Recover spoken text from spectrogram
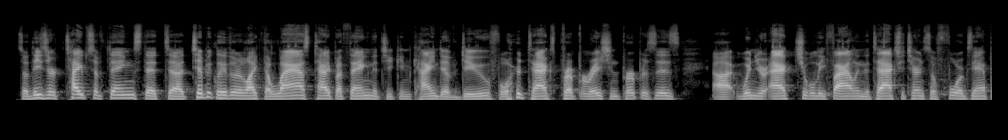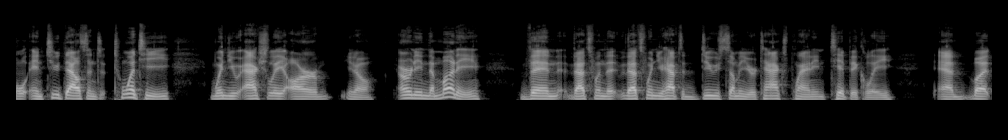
So these are types of things that uh, typically they're like the last type of thing that you can kind of do for tax preparation purposes uh, when you're actually filing the tax return. So for example, in 2020, when you actually are, you know, earning the money, then that's when the, that's when you have to do some of your tax planning typically. And but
